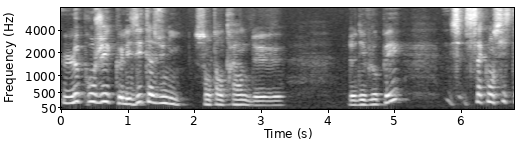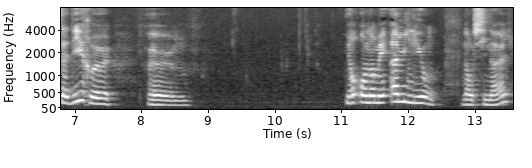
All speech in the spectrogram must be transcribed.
le projet que les États-Unis sont en train de, développer, ça consiste à dire euh, euh, on en met un million dans le Sinaï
